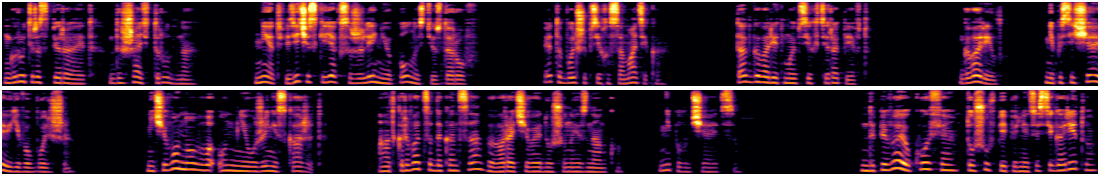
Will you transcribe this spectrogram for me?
Грудь распирает, дышать трудно. Нет, физически я, к сожалению, полностью здоров. Это больше психосоматика. Так говорит мой психотерапевт. Говорил. Не посещаю его больше, Ничего нового он мне уже не скажет. А открываться до конца, выворачивая душу наизнанку, не получается. Допиваю кофе, тушу в пепельнице сигарету,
